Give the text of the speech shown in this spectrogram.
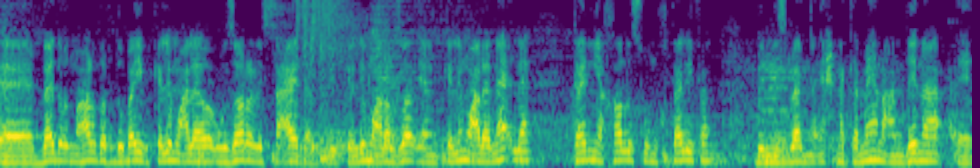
آه، بدأوا النهارده في دبي بيتكلموا على وزارة للسعاده بيتكلموا على وزارة يعني بيتكلموا على نقلة تانية خالص ومختلفة بالنسبة لنا. إحنا كمان عندنا آه،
